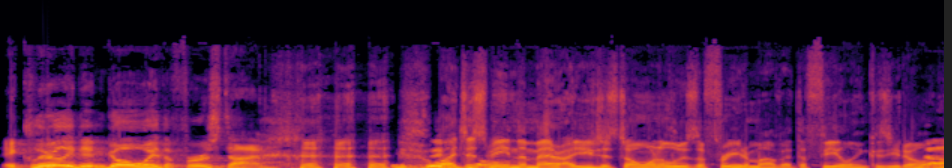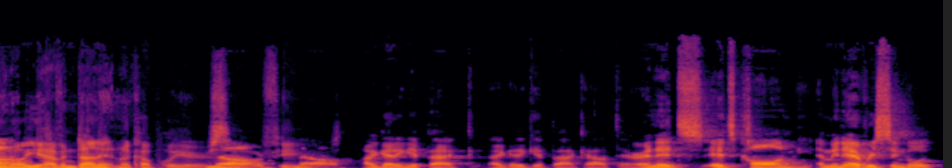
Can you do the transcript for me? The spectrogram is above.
it clearly didn't go away the first time. well, I just mean the matter. You just don't want to lose the freedom of it, the feeling, because you don't, no. you know, you haven't done it in a couple years. No, so, no, years. I got to get back. I got to get back out there, and it's it's calling me. I mean, every single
